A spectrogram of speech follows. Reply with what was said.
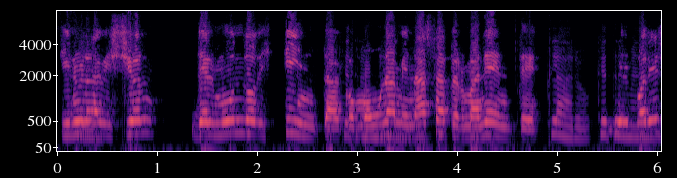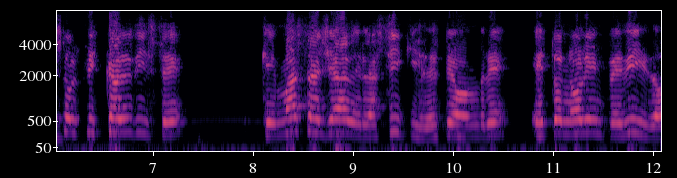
Tiene una visión del mundo distinta, como una amenaza permanente. Claro, qué Y por eso el fiscal dice que más allá de la psiquis de este hombre, esto no le ha impedido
